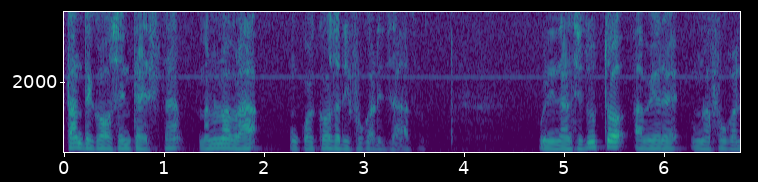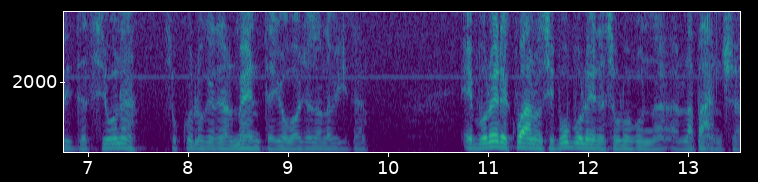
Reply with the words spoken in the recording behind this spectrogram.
tante cose in testa, ma non avrà un qualcosa di focalizzato. Quindi innanzitutto avere una focalizzazione su quello che realmente io voglio dalla vita. E volere qua non si può volere solo con la pancia,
